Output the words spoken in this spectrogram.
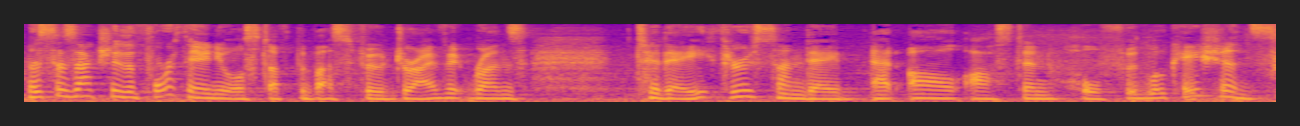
This is actually the fourth annual Stuff the Bus food drive. It runs today through Sunday at all Austin Whole Food locations.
